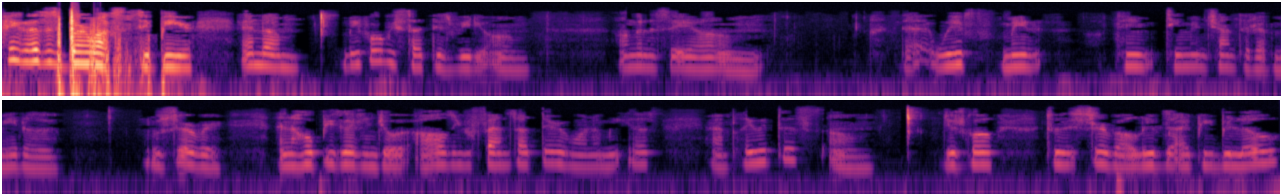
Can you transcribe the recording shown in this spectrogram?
Hey guys, it's Burn CP here, and um, before we start this video, um, I'm gonna say um that we've made Team Team Enchanted have made a new server, and I hope you guys enjoy. All you fans out there who wanna meet us and play with us, um, just go to this server. I'll leave the IP below,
